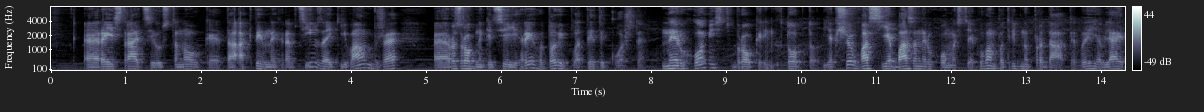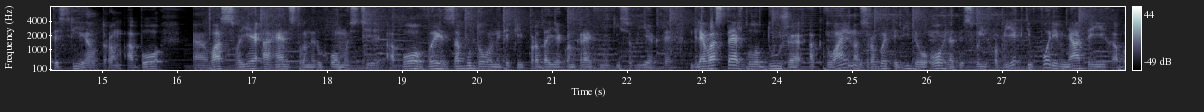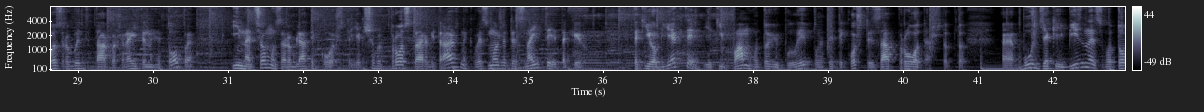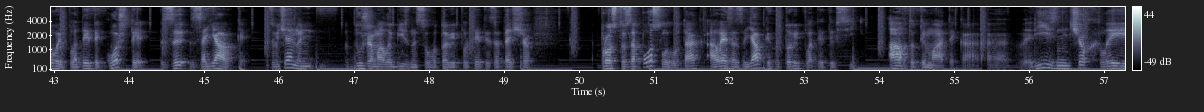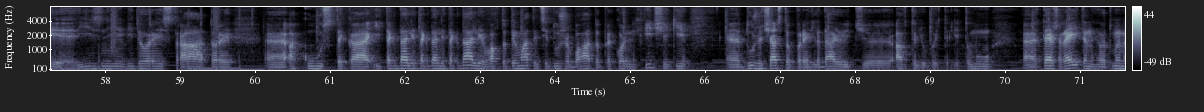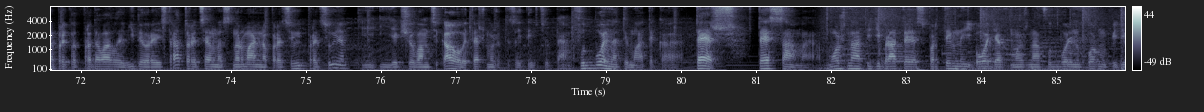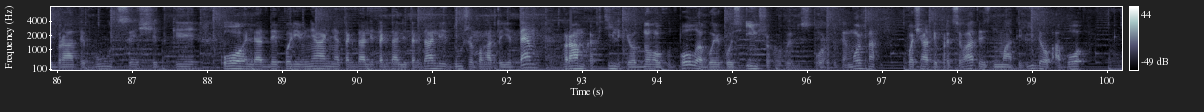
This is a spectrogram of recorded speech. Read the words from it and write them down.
е, реєстрації, установки та активних гравців, за які вам вже розробники цієї гри готові платити кошти. Нерухомість брокерінг. Тобто, якщо у вас є база нерухомості, яку вам потрібно продати, ви являєтесь ріелтором або е, у вас своє агентство нерухомості, або ви забудовник, який продає конкретні якісь об'єкти. Для вас теж було б дуже актуально зробити відеоогляди своїх об'єктів, порівняти їх, або зробити також рейтинги топи. І на цьому заробляти кошти. Якщо ви просто арбітражник, ви зможете знайти таких такі об'єкти, які вам готові були платити кошти за продаж. Тобто е, будь-який бізнес готовий платити кошти з заявки. Звичайно, дуже мало бізнесу готові платити за те, що просто за послугу, так, але за заявки готові платити всі. Автотематика, е, різні чохли, різні відеореєстратори, е, акустика і так далі. так далі, так далі. В автотематиці дуже багато прикольних фіч, які е, дуже часто переглядають автолюбителі. Тому Теж рейтинги. От ми, наприклад, продавали відеореєстратори, це у нас нормально працює, працює. І, і якщо вам цікаво, ви теж можете зайти в цю тему. Футбольна тематика теж те саме. Можна підібрати спортивний одяг, можна футбольну форму підібрати, бутси, щитки, огляди, порівняння, так далі, так далі, так далі. Дуже багато є тем в рамках тільки одного футболу або якогось іншого виду спорту, де можна почати працювати, знімати відео або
